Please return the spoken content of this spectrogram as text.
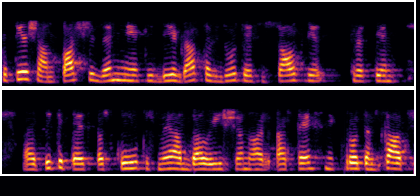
ka tiešām paši zemnieki bija gatavi doties uz sautviet krastiem piketēt par skultas neatdalīšanu ar, ar tehniku. Protams, kāds,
